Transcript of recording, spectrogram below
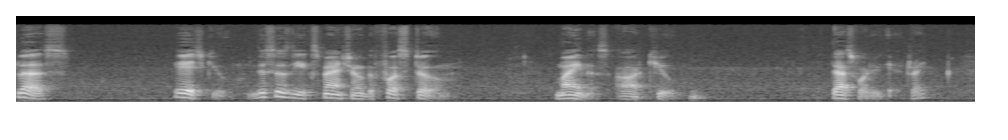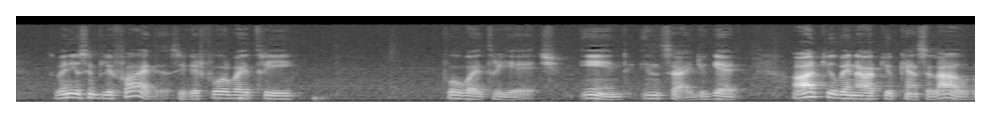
Plus h cube. This is the expansion of the first term minus r cube. That's what you get right? So when you simplify this you get 4 by 3 4 by 3h and inside you get r cube and r cube cancel out.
